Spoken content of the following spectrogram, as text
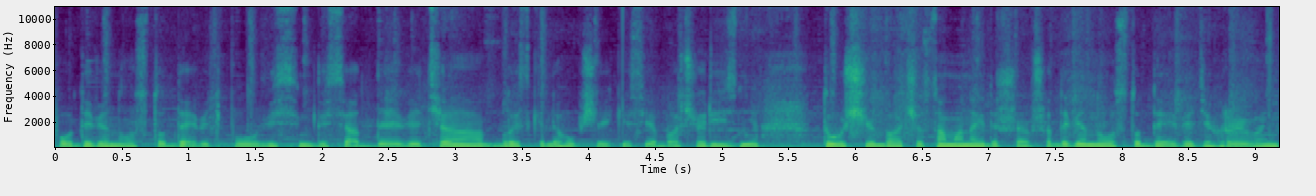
по 99, по 89, а блиски для губ якісь я бачу різні. Туші бачу сама найдешевша 99 гривень,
